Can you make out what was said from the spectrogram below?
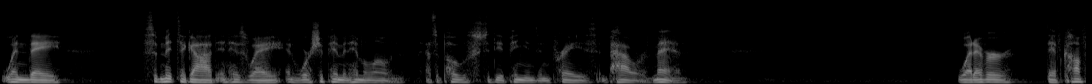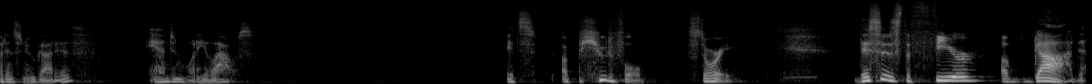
when they submit to God in his way and worship him and him alone, as opposed to the opinions and praise and power of man. Whatever they have confidence in who God is and in what he allows. It's a beautiful story. This is the fear of God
